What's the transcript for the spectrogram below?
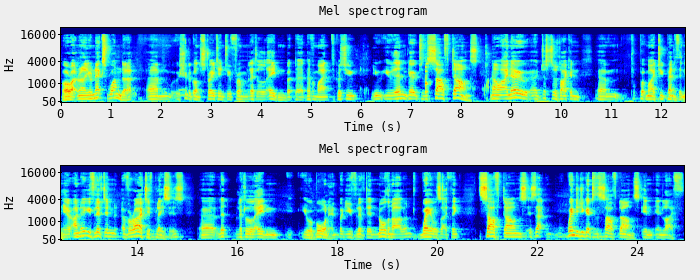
All right, now your next wonder, um, we should have gone straight into from Little Aden, but uh, never mind, because you, you, you then go to the South Downs. Now, I know, uh, just as I can um, put my two penneth in here. I know you've lived in a variety of places. Uh, Little Aden, you were born in, but you've lived in Northern Ireland, Wales, I think, South Downs. Is that when did you get to the South Downs in in life?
